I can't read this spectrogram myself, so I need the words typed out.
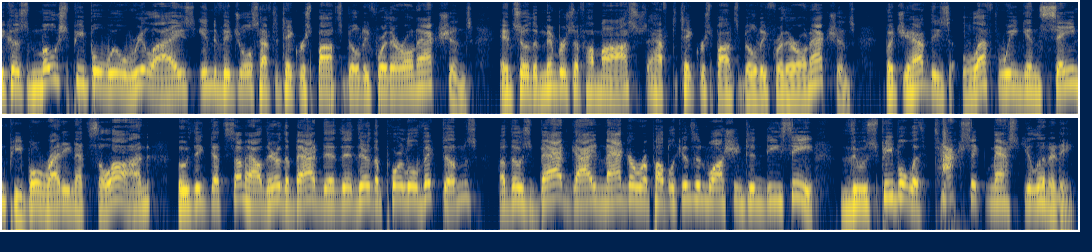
because most people will realize individuals have to take responsibility for their own actions. And so the members of Hamas have to take responsibility for their own actions. But you have these left wing insane people writing at Salon who think that somehow they're the bad, they're the poor little victims of those bad guy MAGA Republicans in Washington, D.C. Those people with toxic masculinity.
